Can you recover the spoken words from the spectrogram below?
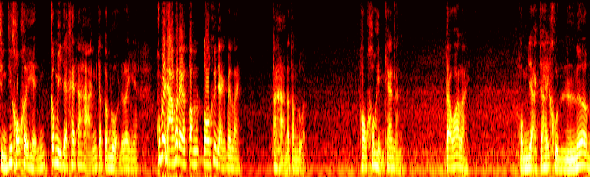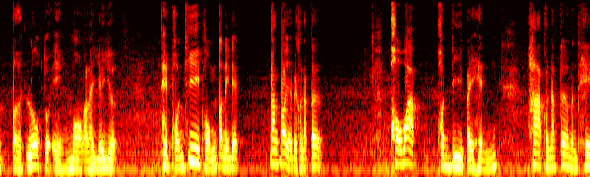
สิ่งที่เขาเคยเห็นก็มีแต่แค่ทหารกับตำรวจหรืออะไรเงี้ย คุณไปถามเขาเด็กโตขึ้นอยากจะเป็นอะไร ทหารและตำรวจเพราะเขาเห็นแค่นั้น แปลว่าอะไร ผมอยากจะให้คุณเริ่มเปิดโลกตัวเองมองอะไรเยอะๆ เหตุผลที่ผมตอนเด็กๆตั้งเป้าอยากเป็นคอนดักเตอร์ เพราะว่าพอดีไปเห็นภาพคอนดักเตอร์มันเท่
